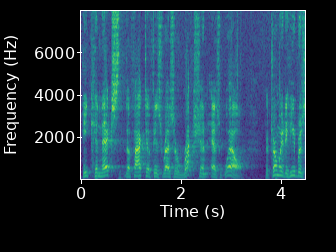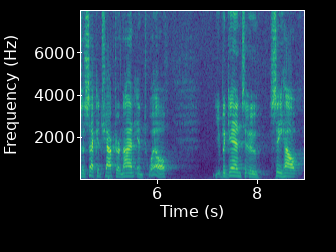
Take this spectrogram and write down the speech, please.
He connects the fact of his resurrection as well. You turn with me to Hebrews, the second chapter, 9 and 12. You begin to see how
